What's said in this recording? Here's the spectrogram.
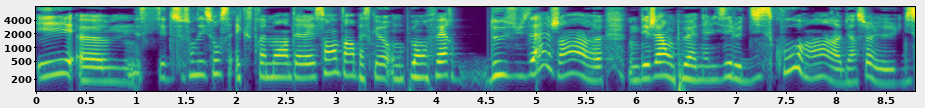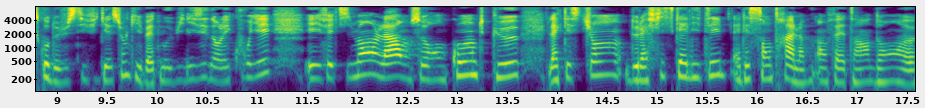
Et ce sont des sources extrêmement intéressantes hein, parce qu'on peut en faire deux usages. Donc déjà, on peut analyser le discours, bien sûr, le discours de justification qui va être mobilisé dans les cours et effectivement, là, on se rend compte que la question de la fiscalité, elle est centrale en fait hein, dans euh,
